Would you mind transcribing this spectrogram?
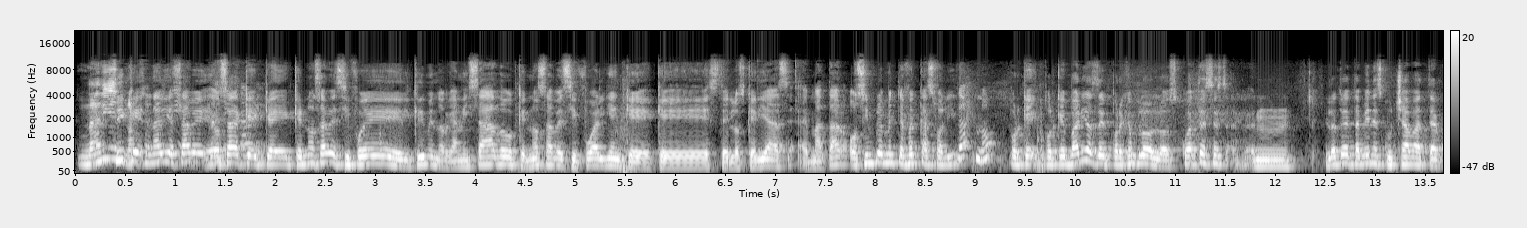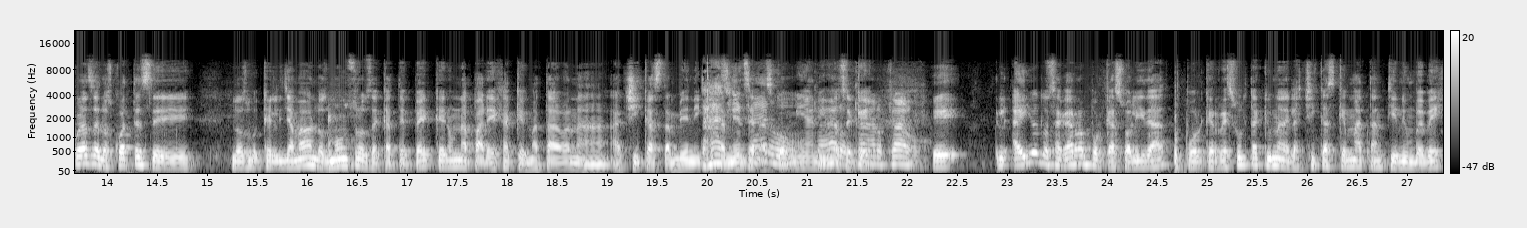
nadie Sí, no, que nadie sabe, o sea, que, sabe. que, que no sabe si fue el crimen organizado, que no sabe si fue alguien que, que este, los quería eh, matar o simplemente fue casualidad, ¿no? Porque, porque varios de, por ejemplo, los cuates, es- mm, el otro día también escuchaba, ¿te acuerdas de los cuates de los que le llamaban los monstruos de Catepec, que era una pareja que mataban a, a chicas también y que Ah, sí, también se las claro, comían y no sé claro, qué? claro. Eh, a ellos los agarran por casualidad porque resulta que una de las chicas que matan tiene un bebé.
